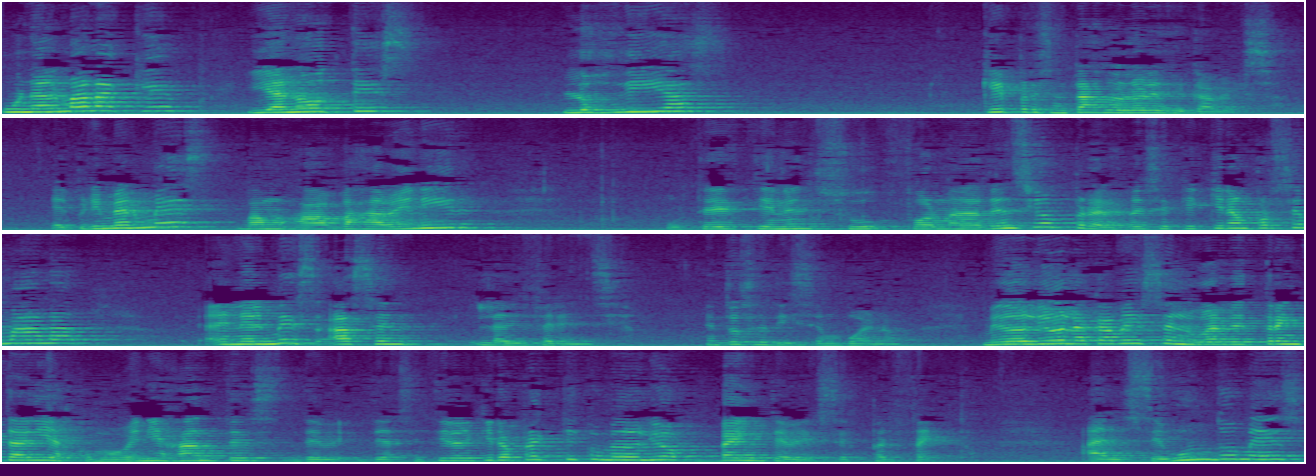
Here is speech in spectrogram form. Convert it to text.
un almanaque y anotes los días que presentás dolores de cabeza. El primer mes vamos a, vas a venir, ustedes tienen su forma de atención, pero las veces que quieran por semana, en el mes hacen la diferencia. Entonces dicen, bueno, me dolió la cabeza en lugar de 30 días como venías antes de, asistir al quiropráctico, me dolió 20 veces, perfecto. Al segundo mes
